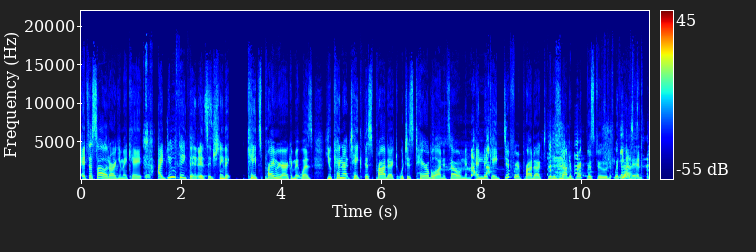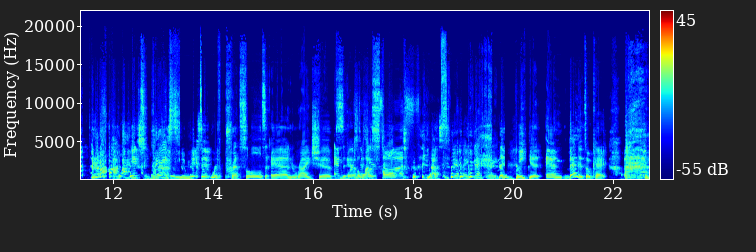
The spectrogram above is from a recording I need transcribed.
It's a solid argument, Kate. I do think that It it's is. interesting that Kate's primary argument was you cannot take this product, which is terrible on its own, and make a different product that is not a breakfast food without Yes. it. It's great when you mix it with pretzels and rye chips and and, a lot of salt. yes. Yeah, exactly. Then bake it, and then it's okay. then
